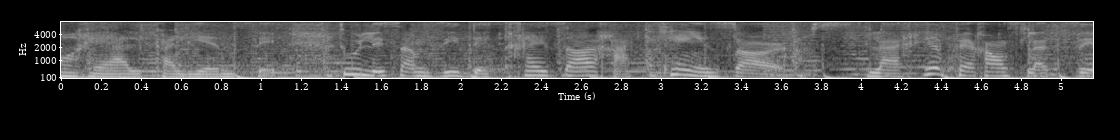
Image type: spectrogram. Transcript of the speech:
Montréal Caliente. Tous les samedis de 13h à 15h. La référence latine.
